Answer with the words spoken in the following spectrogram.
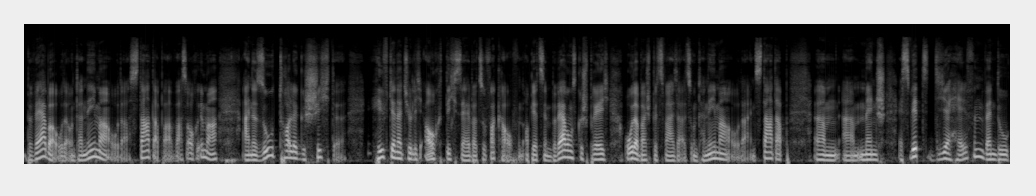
Bewerber oder Unternehmer oder Startupper, was auch immer, eine so tolle Geschichte hilft dir natürlich auch, dich selber zu verkaufen. Ob jetzt im Bewerbungsgespräch oder beispielsweise als Unternehmer oder ein Startup-Mensch. Ähm, äh, es wird dir helfen, wenn du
